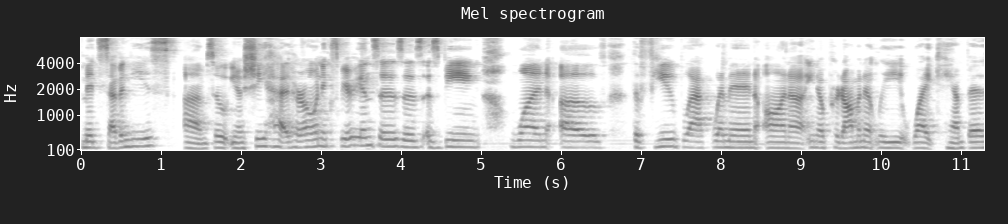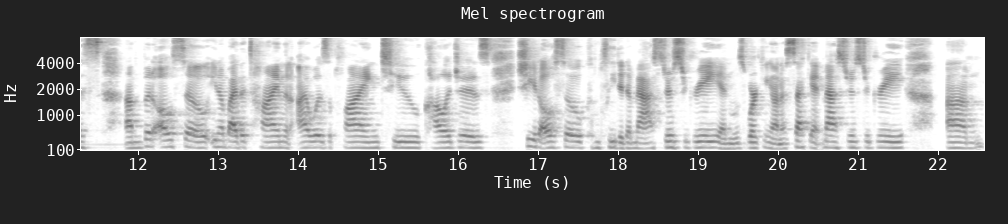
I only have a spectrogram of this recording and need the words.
mid 70s. Um, so, you know, she had her own experiences as, as being one of the few Black women on a, you know, predominantly white campus. Um, but also, you know, by the time that I was applying to colleges, she had also completed a master's degree and was working on a second master's degree. Um,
